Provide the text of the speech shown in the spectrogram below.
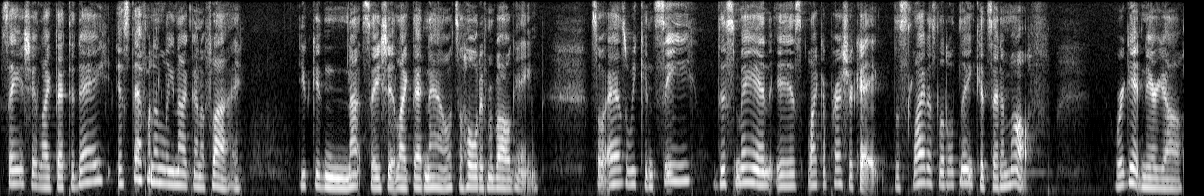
Saying shit like that today is definitely not going to fly. You can not say shit like that now. It's a whole different ball game. So as we can see, this man is like a pressure keg. The slightest little thing could set him off. We're getting there, y'all.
